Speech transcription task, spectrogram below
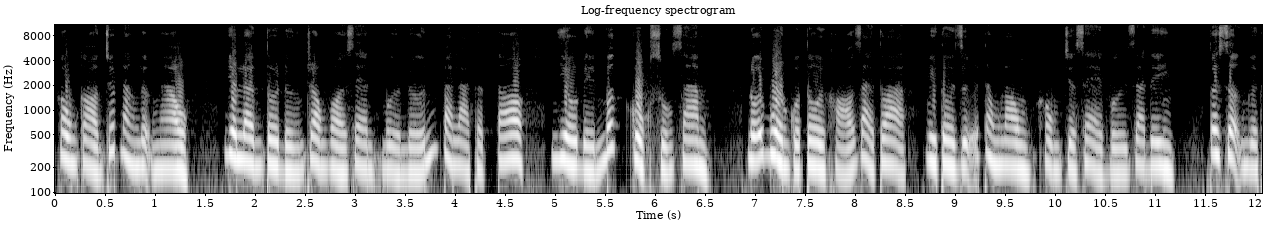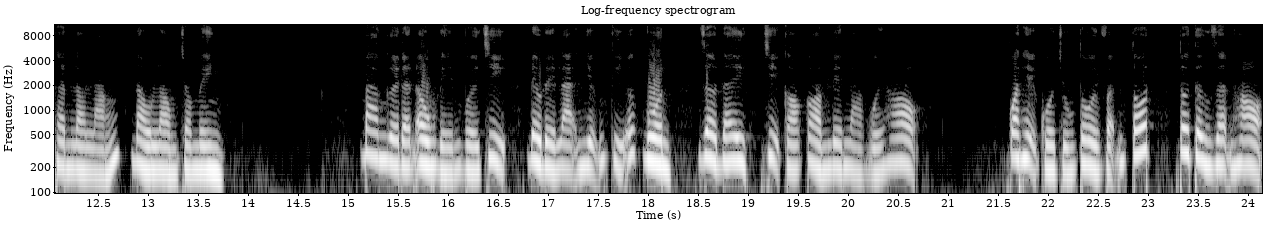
không còn chút năng lượng nào. Nhiều lần tôi đứng trong vòi sen mưa lớn và là thật to, nhiều đến mức gục xuống sàn. Nỗi buồn của tôi khó giải tỏa vì tôi giữ trong lòng không chia sẻ với gia đình. Tôi sợ người thân lo lắng, đau lòng cho mình. Ba người đàn ông đến với chị đều để lại những ký ức buồn. Giờ đây chị có còn liên lạc với họ. Quan hệ của chúng tôi vẫn tốt. Tôi từng giận họ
